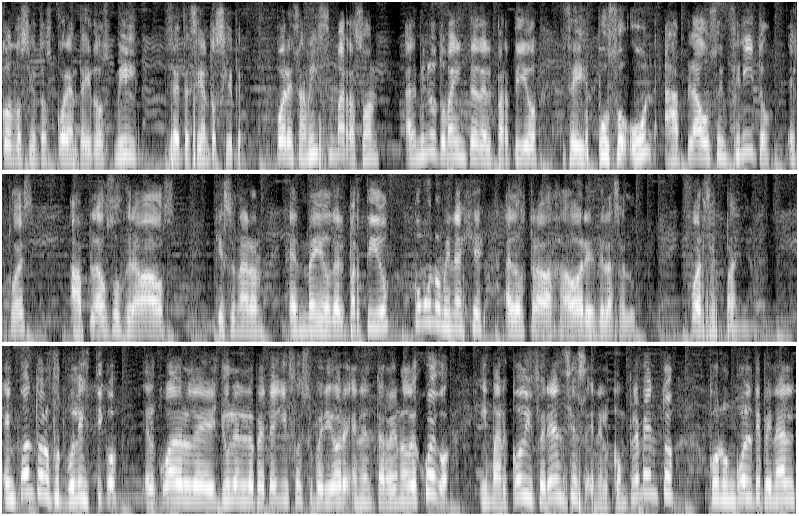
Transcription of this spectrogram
con 242.707. Por esa misma razón, al minuto 20 del partido se dispuso un aplauso infinito, esto es, aplausos grabados que sonaron en medio del partido como un homenaje a los trabajadores de la salud. Fuerza España. En cuanto a lo futbolístico, el cuadro de Julen Lopetegui fue superior en el terreno de juego y marcó diferencias en el complemento con un gol de penal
